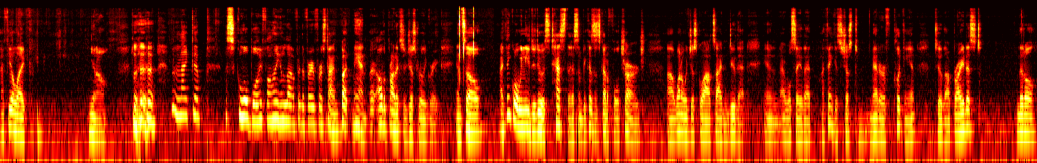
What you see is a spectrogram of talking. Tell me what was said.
I feel like, you know, like a, a schoolboy falling in love for the very first time. But man, all the products are just really great. And so I think what we need to do is test this, and because it's got a full charge, uh, why don't we just go outside and do that? And I will say that I think it's just a matter of clicking it to the brightest, middle,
